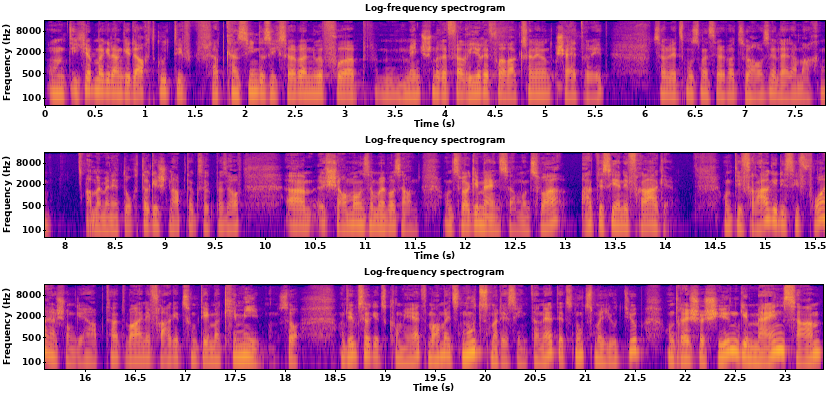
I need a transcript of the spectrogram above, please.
und ich habe mir dann gedacht, gut, es hat keinen Sinn, dass ich selber nur vor Menschen referiere, vor Erwachsenen und gescheit rede, sondern jetzt muss man selber zu Hause leider machen haben wir meine Tochter geschnappt, hat gesagt, pass auf, ähm, schauen wir uns einmal was an. Und zwar gemeinsam. Und zwar hatte sie eine Frage. Und die Frage, die sie vorher schon gehabt hat, war eine Frage zum Thema Chemie. So. Und ich habe gesagt, jetzt komm her, jetzt machen wir, jetzt nutzen wir das Internet, jetzt nutzen wir YouTube und recherchieren gemeinsam,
